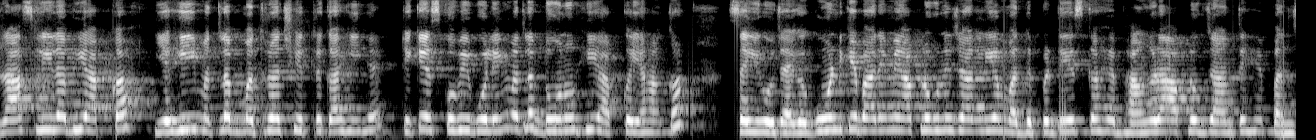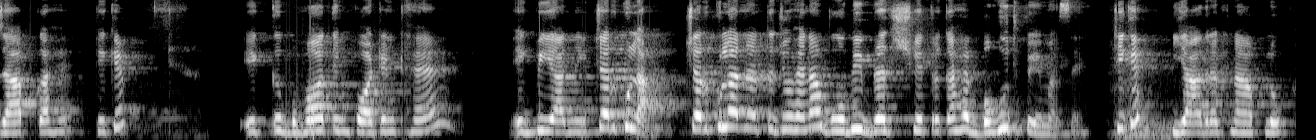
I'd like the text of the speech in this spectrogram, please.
रासलीला भी आपका यही मतलब मथुरा क्षेत्र का ही है, ठीक है? इसको भी बोलेंगे मतलब दोनों ही आपका यहाँ का सही हो जाएगा। गोंड के बारे में आप लोगों ने जान लिया, मध्य प्रदेश का है, भांगड़ा आप लोग जानते हैं, पंजाब का है, ठीक है? एक बहुत इंपॉर्टेंट है एक भी याद नहीं, चरकुला। चरकुला नृत्य जो है ना, वो भी ब्रज क्षेत्र का है, बहुत फ़ेमस है, ठीक है? याद रखना आप लोग।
